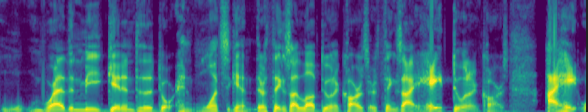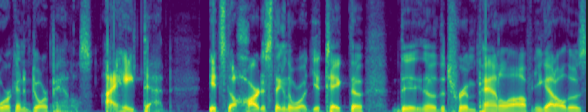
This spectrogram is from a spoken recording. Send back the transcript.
rather than me get into the door, and once again, there are things I love doing in cars. There are things I hate doing in cars. I hate working in door panels. I hate that. It's the hardest thing in the world. You take the, the you know the trim panel off, and you got all those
